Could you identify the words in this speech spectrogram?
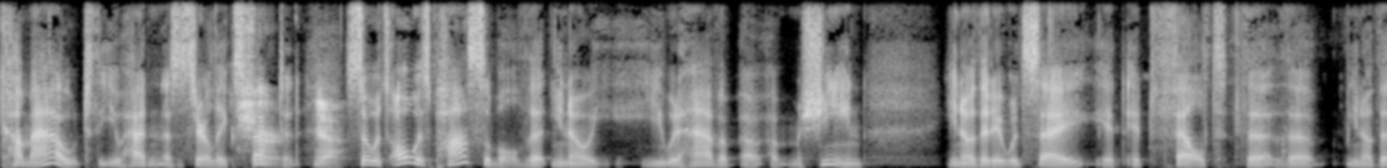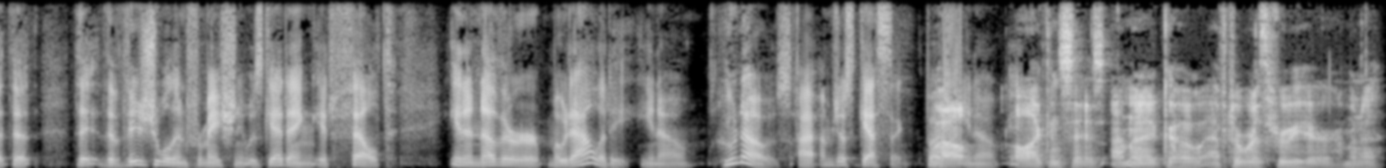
come out that you hadn't necessarily expected. Sure. Yeah. So it's always possible that you know you would have a, a, a, machine, you know, that it would say it it felt the the you know the, the the the visual information it was getting it felt in another modality. You know, who knows? I, am just guessing. But well, you know, all I can say is I'm going to go after we're through here. I'm going to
